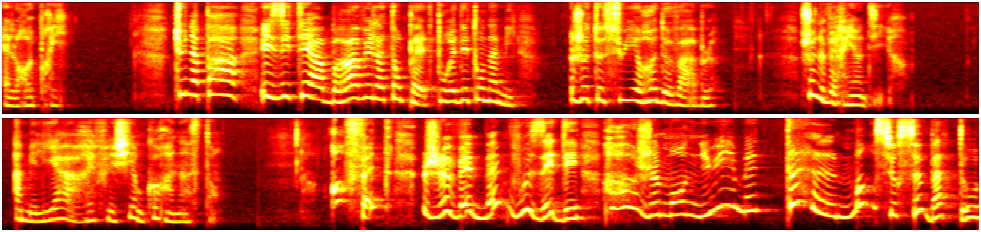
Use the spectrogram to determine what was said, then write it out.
Elle reprit. Tu n'as pas hésité à braver la tempête pour aider ton ami. Je te suis redevable. Je ne vais rien dire. Amélia a réfléchi encore un instant. Je vais même vous aider. Oh, je m'ennuie, mais tellement sur ce bateau.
